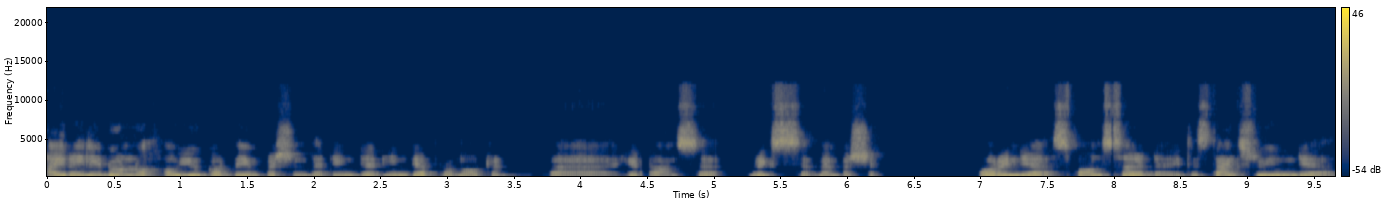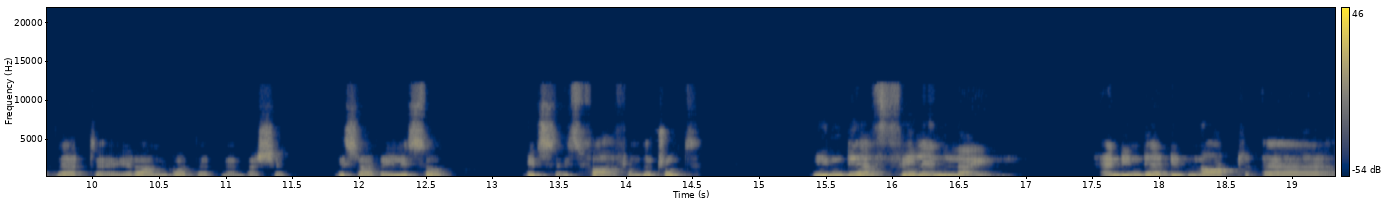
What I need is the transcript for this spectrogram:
I really don't know how you got the impression that India, India promoted uh, Iran's uh, BRICS membership or India sponsored. It is thanks to India that uh, Iran got that membership. It's not really so. It's, it's far from the truth. India fell in line, and India did not uh,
